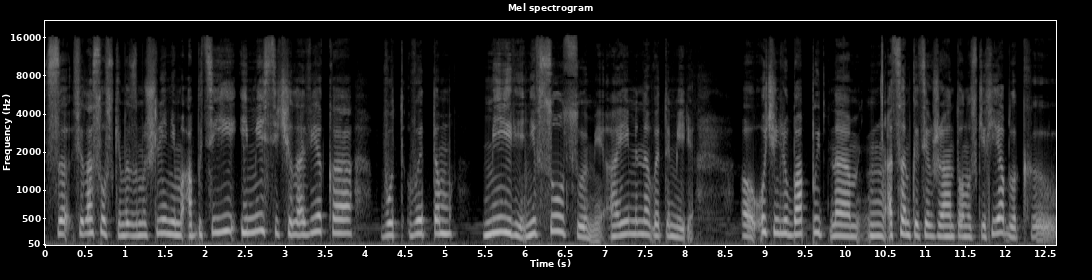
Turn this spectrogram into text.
с философским размышлением о бытии и месте человека вот в этом мире, не в социуме, а именно в этом мире. Э, очень любопытна оценка тех же антоновских яблок, э,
